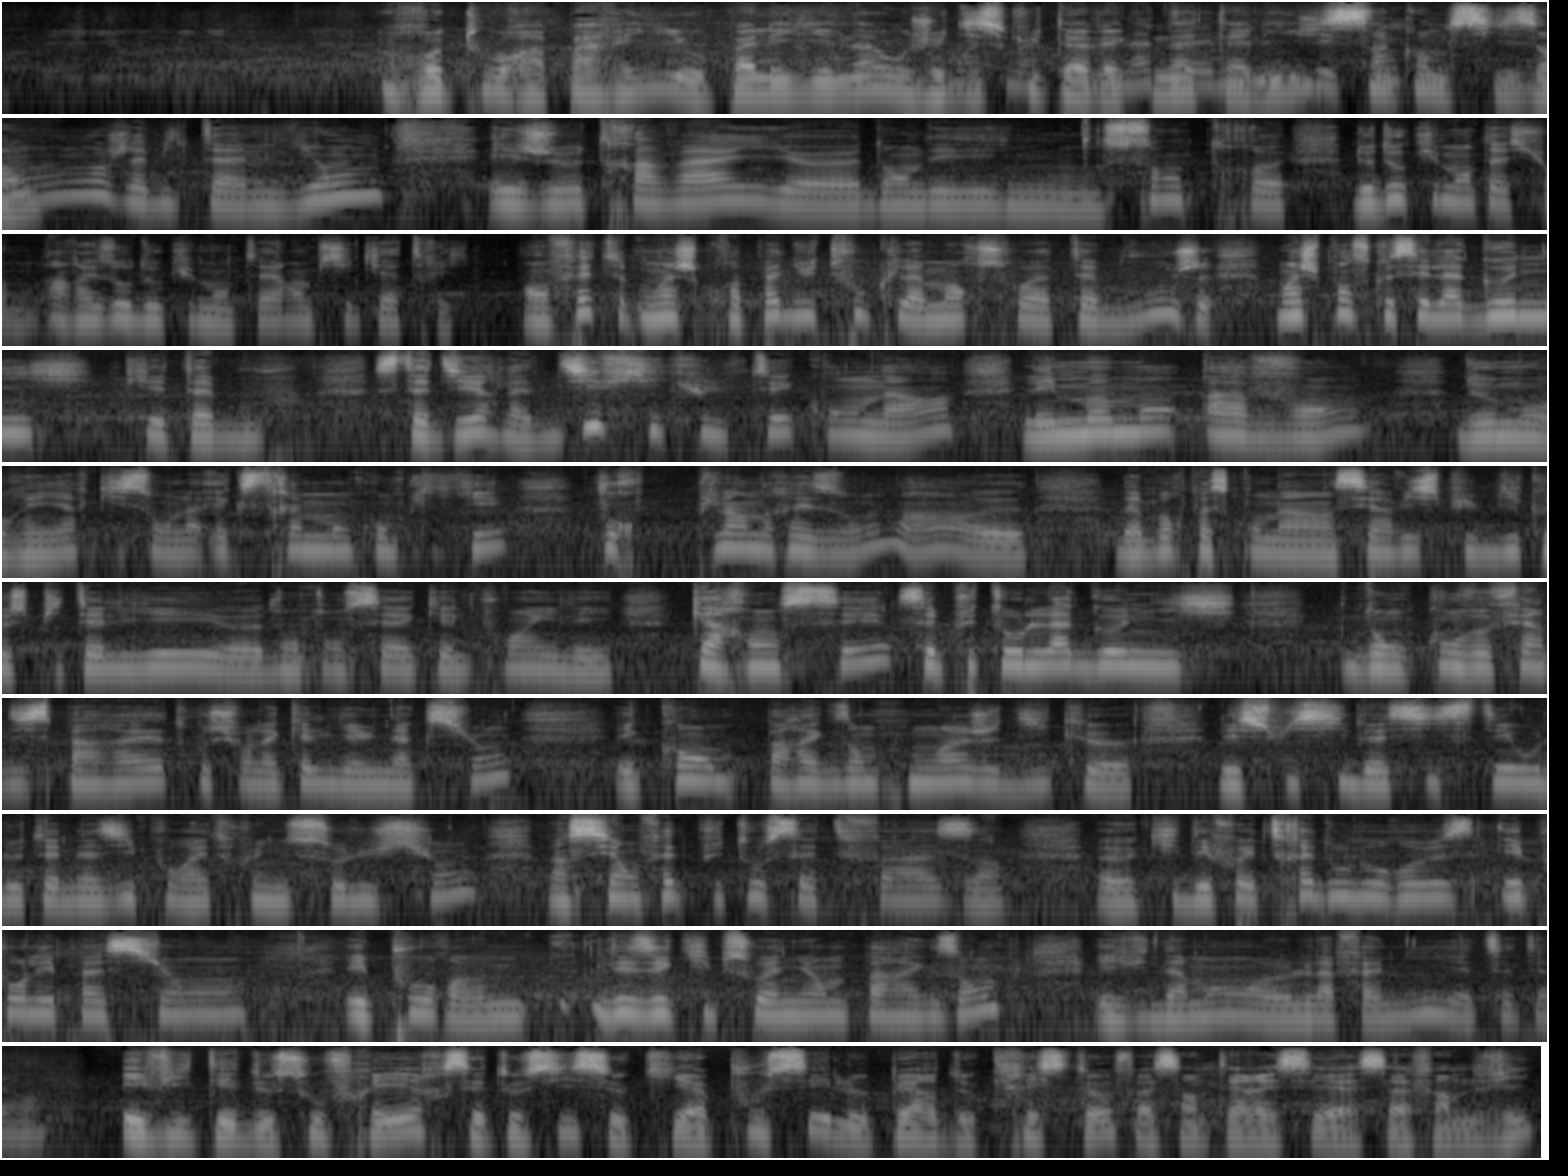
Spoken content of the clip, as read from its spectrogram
Retour à Paris, au Palais Iéna, où je discute avec Nathalie, 56 ans. J'habite à Lyon et je travaille euh, dans des hum, centres de documentation, un réseau documentaire en psychiatrie. En fait, moi, je ne crois pas du tout que la mort soit tabou. moi, je pense que c'est l'agonie qui est tabou. C'est-à-dire la difficulté qu'on a, les moments avant de mourir, qui sont là extrêmement compliqués pour plein de raisons. Hein. Euh, d'abord parce qu'on a un service public hospitalier euh, dont on sait à quel point il est carencé. C'est plutôt l'agonie donc qu'on veut faire disparaître ou sur laquelle il y a une action. Et quand, par exemple, moi je dis que les suicides assistés ou l'euthanasie pourraient être une solution, ben c'est en fait plutôt cette phase euh, qui des fois est très douloureuse et pour les patients et pour les équipes soignantes par exemple, et évidemment la famille, etc. Éviter de souffrir, c'est aussi ce qui a poussé le père de Christophe à s'intéresser à sa fin de vie.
